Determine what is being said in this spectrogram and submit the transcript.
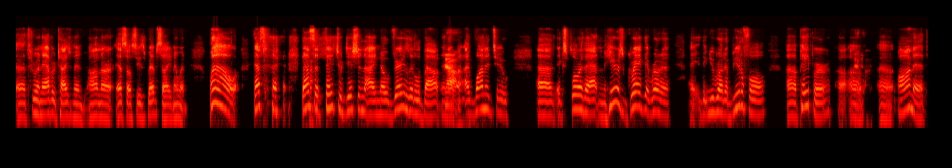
uh, through an advertisement on our SLC's website, and I went, "Wow, that's that's a faith tradition I know very little about, and yeah. I, I, wanted to uh, explore that." And here's Greg that wrote a that you wrote a beautiful uh, paper uh, yeah. on it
